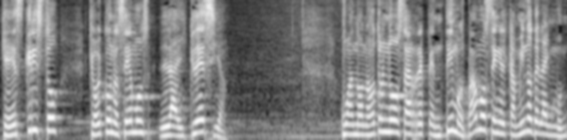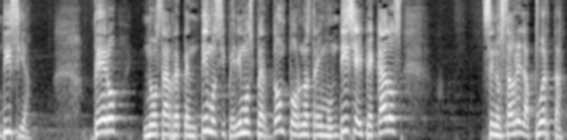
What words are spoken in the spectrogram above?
que es Cristo, que hoy conocemos la iglesia. Cuando nosotros nos arrepentimos, vamos en el camino de la inmundicia, pero nos arrepentimos y pedimos perdón por nuestra inmundicia y pecados, se nos abre la puerta.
